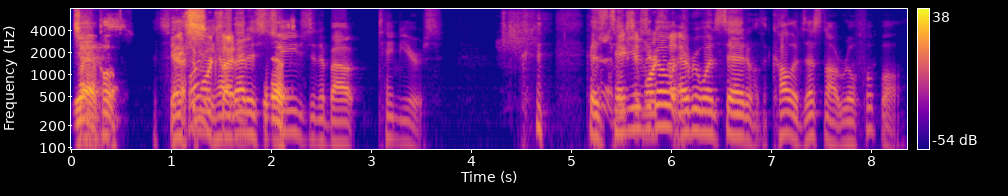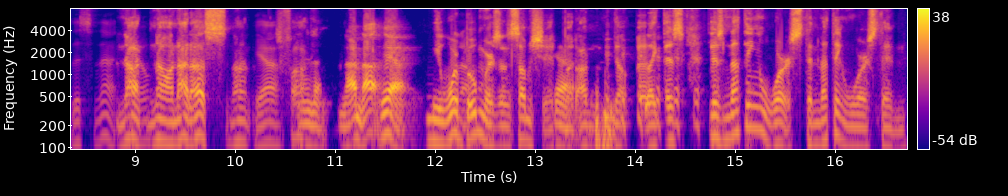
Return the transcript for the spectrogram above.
It's not even Yes. close. It's Yes. funny how that has Yes. changed in about ten years. Because Yeah, ten years ago, exciting. everyone said, "Oh, the college, that's not real football. This and that." you Not know? no, not us. Not Yeah. Fuck. Not, not, not yeah. I mean, we're No. boomers on some shit, Yeah. but on no, but like there's there's nothing worse than nothing worse than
